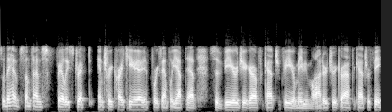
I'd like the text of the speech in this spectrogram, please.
So they have sometimes fairly strict entry criteria. For example, you have to have severe geographic atrophy or maybe moderate geographic atrophy,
